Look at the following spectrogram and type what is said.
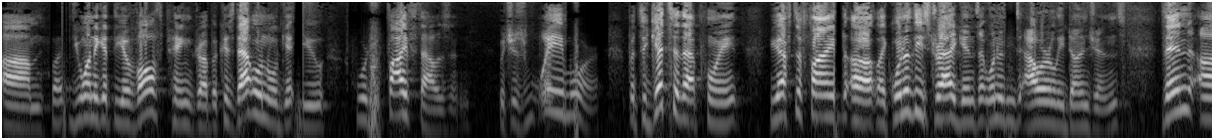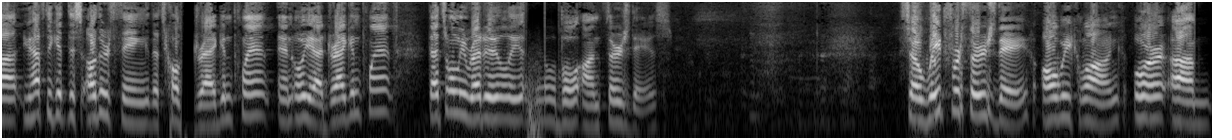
Um, but you want to get the evolved Pengdra because that one will get you 45,000, which is way more. But to get to that point, you have to find uh, like one of these dragons at one of these hourly dungeons. Then uh, you have to get this other thing that's called Dragon Plant. And oh yeah, Dragon Plant, that's only readily available on Thursdays. So wait for Thursday all week long. Or um,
